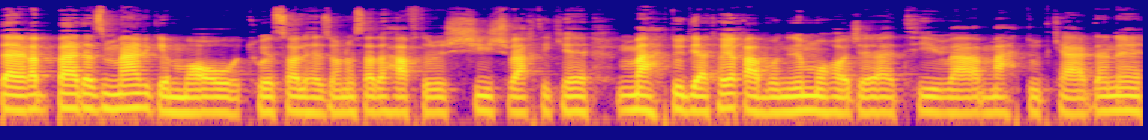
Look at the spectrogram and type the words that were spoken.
در بعد از مرگ ماو توی سال 1976 وقتی که محدودیت های قوانین مهاجرتی و محدود کردن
